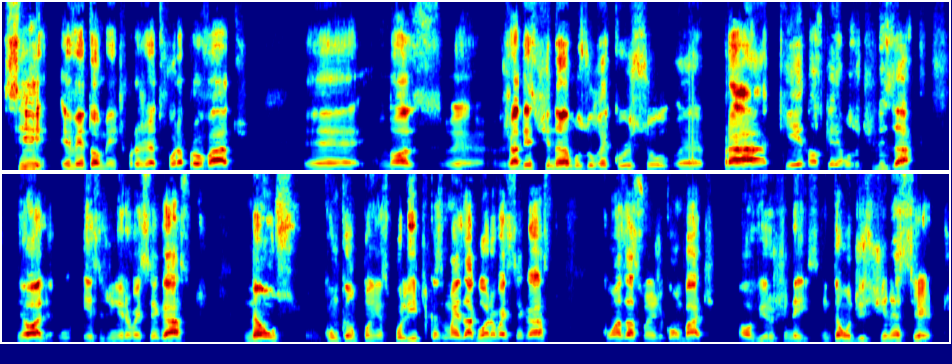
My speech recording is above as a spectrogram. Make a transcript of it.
Se, eventualmente, o projeto for aprovado, é, nós é, já destinamos o recurso é, para que nós queremos utilizar. E, olha, esse dinheiro vai ser gasto, não com campanhas políticas, mas agora vai ser gasto com as ações de combate ao vírus chinês. Então o destino é certo.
